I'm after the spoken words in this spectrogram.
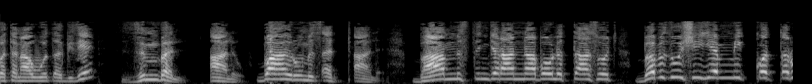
በተናወጠ ጊዜ ዝም በል አለው፣ ባሕሩም ጸጥ አለ። በአምስት እንጀራና በሁለት ዓሦች በብዙ ሺህ የሚቆጠሩ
